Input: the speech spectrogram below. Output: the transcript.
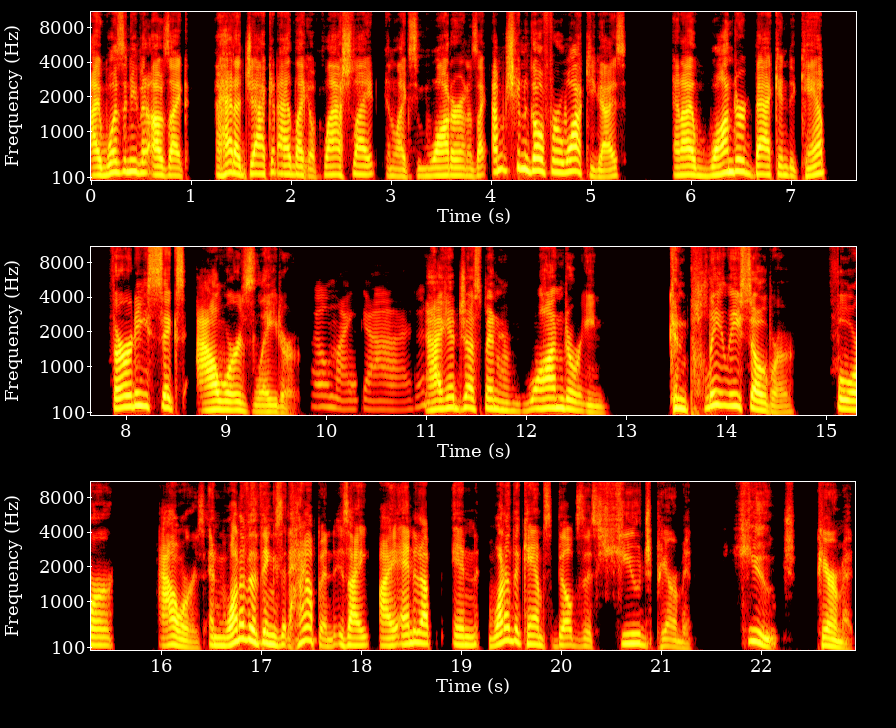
I wasn't even, I was like, I had a jacket, I had like a flashlight and like some water. And I was like, I'm just gonna go for a walk, you guys. And I wandered back into camp 36 hours later. oh my God. I had just been wandering completely sober for hours. And one of the things that happened is I I ended up in one of the camps builds this huge pyramid, huge pyramid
